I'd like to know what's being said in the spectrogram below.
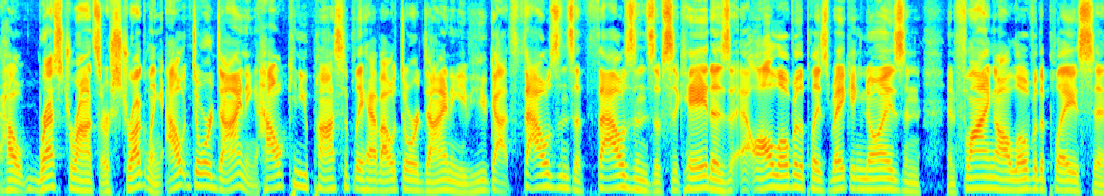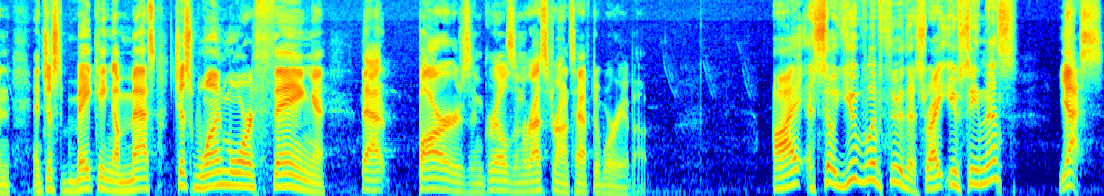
how restaurants are struggling outdoor dining how can you possibly have outdoor dining if you've got thousands of thousands of cicadas all over the place making noise and and flying all over the place and and just making a mess just one more thing that bars and grills and restaurants have to worry about I so you've lived through this, right? You've seen this. yes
